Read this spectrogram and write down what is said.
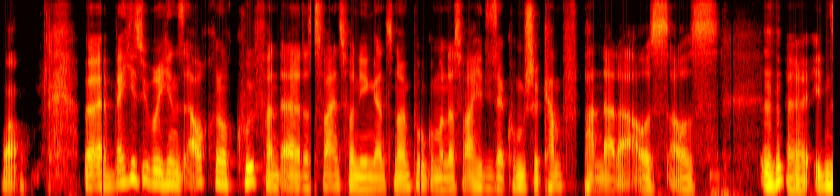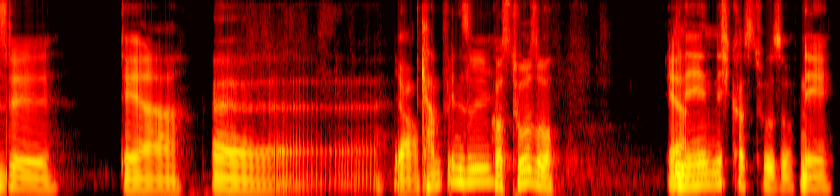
Wow. Äh, welches übrigens auch noch cool fand, äh, das war eins von den ganz neuen Pokémon, das war hier dieser komische Kampfpanda da aus, aus Mhm. äh, Insel der Äh, Ja. Kampfinsel. Kosturso. Ja. Nee, nicht Kosturso. Nee,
